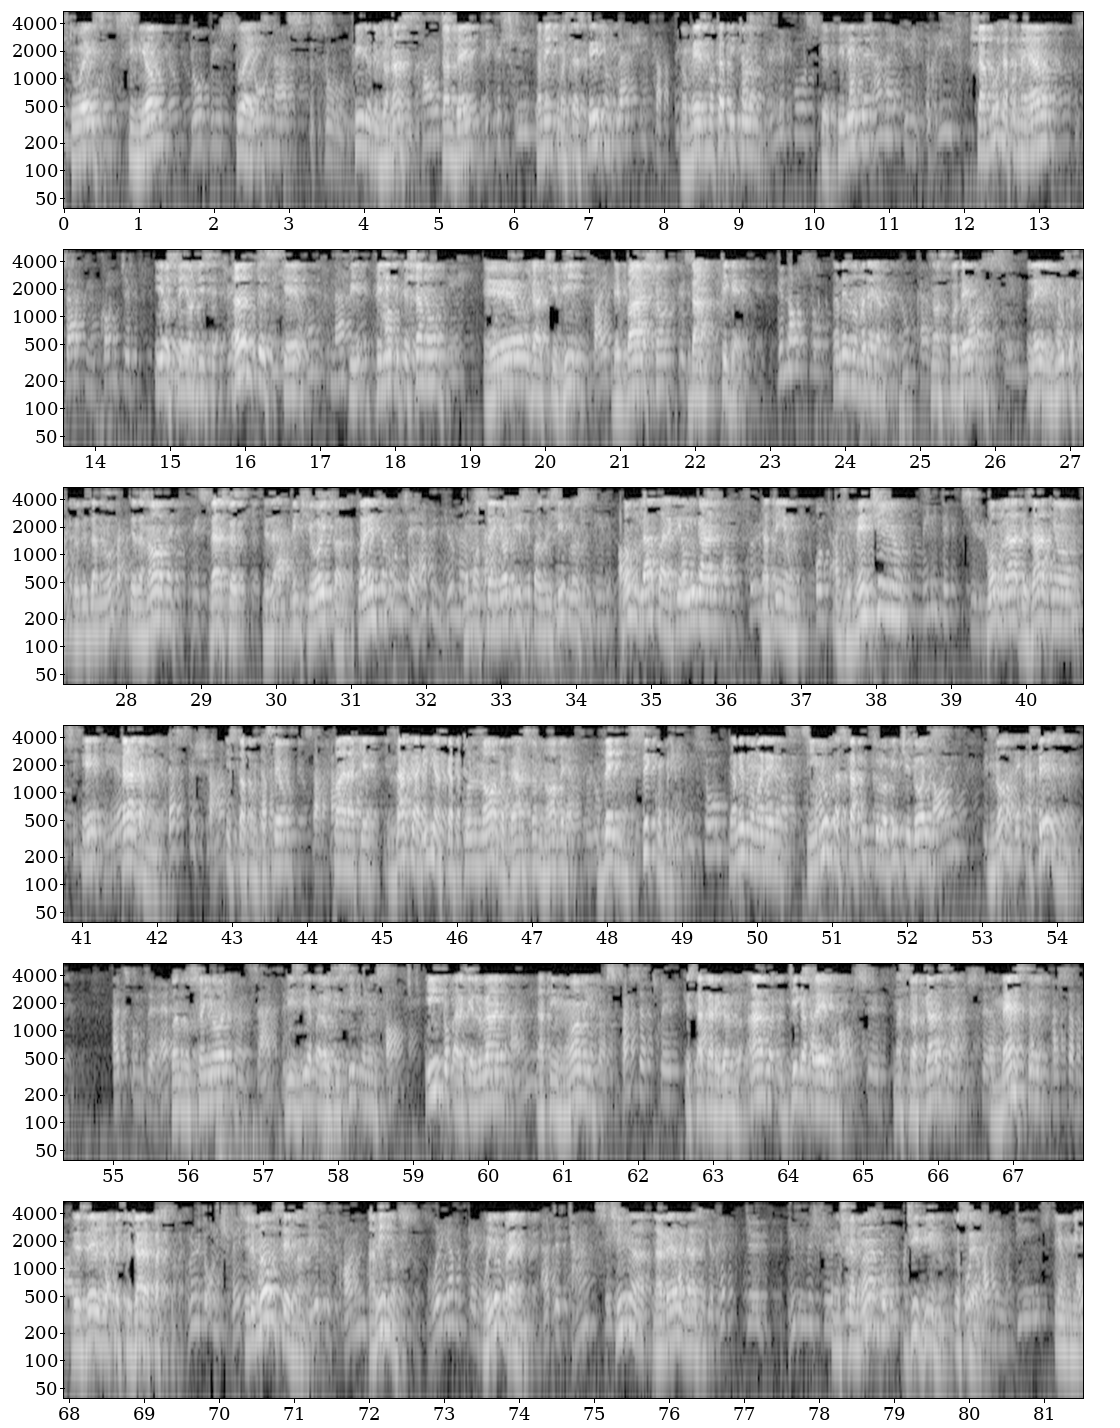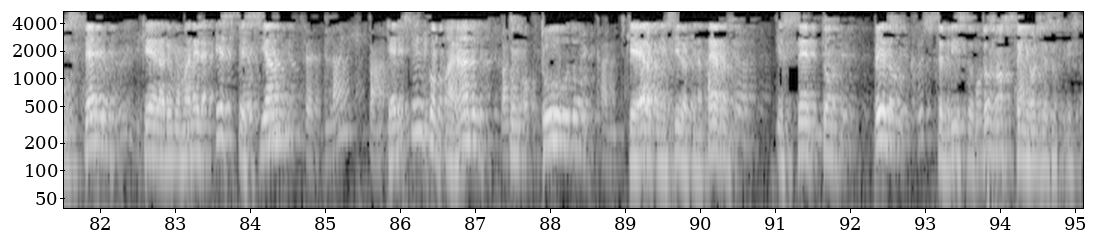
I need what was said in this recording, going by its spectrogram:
Tu és Simeão, tu és filho de Jonás, também, também como está escrito no mesmo capítulo, que Filipe chamou Natanael e o Senhor disse: Antes que Filipe te chamou, eu já te vi debaixo da figueira. Da mesma maneira, nós podemos ler em Lucas capítulo 19, verso 28 a 40, como o Senhor disse para os discípulos, vamos lá para aquele lugar, lá tem um, um jumentinho, vamos lá, desatem-o e tragam-me. Isso aconteceu para que Zacarias capítulo 9, verso 9, venha se cumprir. Da mesma maneira, em Lucas capítulo 22, 9 a 13. Quando o Senhor dizia para os discípulos: Ide para aquele lugar, lá tem um homem que está carregando água, e diga para ele: Na sua casa, o mestre deseja festejar a Páscoa. Irmãos e irmãs, amigos, William Brennan tinha, na realidade, um chamado divino do céu e um ministério que era de uma maneira especial, que era incomparável com tudo que era conhecido aqui na terra, exceto pelo serviço do nosso Senhor Jesus Cristo.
